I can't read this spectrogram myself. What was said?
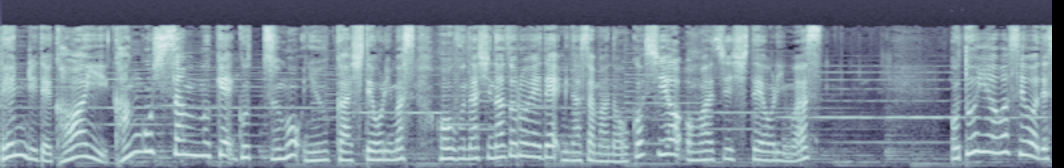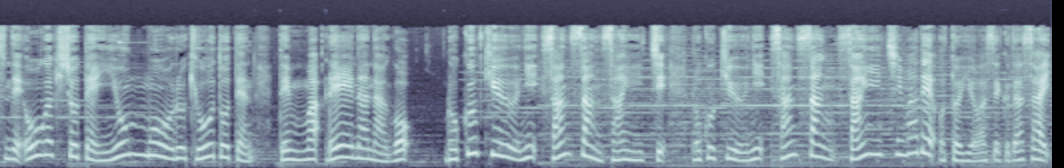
便利で可愛い看護師さん向けグッズも入荷しております。豊富な品揃えで皆様のお越しをお待ちしております。お問い合わせはですね大垣書店イオンモール京都店。電話075 692-3331 692-3331までお問い合わせください。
